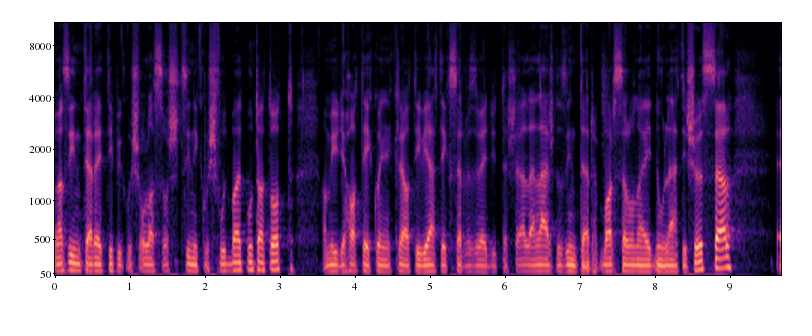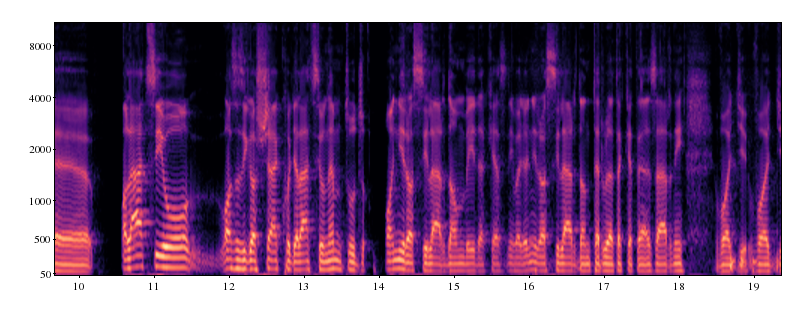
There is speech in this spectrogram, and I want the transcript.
Az Inter egy tipikus olaszos, cinikus futballt mutatott, ami ugye hatékony, egy kreatív játékszervező együttes ellen. Lásd az Inter Barcelona egy nullát is ősszel a Láció, az az igazság, hogy a Láció nem tud annyira szilárdan védekezni, vagy annyira szilárdan területeket elzárni, vagy, vagy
